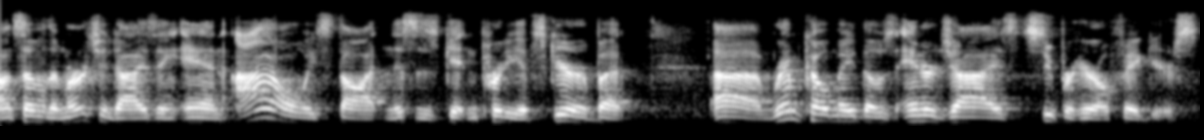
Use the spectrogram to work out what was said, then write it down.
on some of the merchandising, and I always thought, and this is getting pretty obscure, but uh, Remco made those energized superhero figures,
